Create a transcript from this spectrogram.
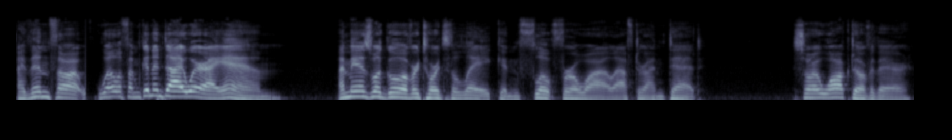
I then thought, well, if I'm gonna die where I am, I may as well go over towards the lake and float for a while after I'm dead. So I walked over there,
